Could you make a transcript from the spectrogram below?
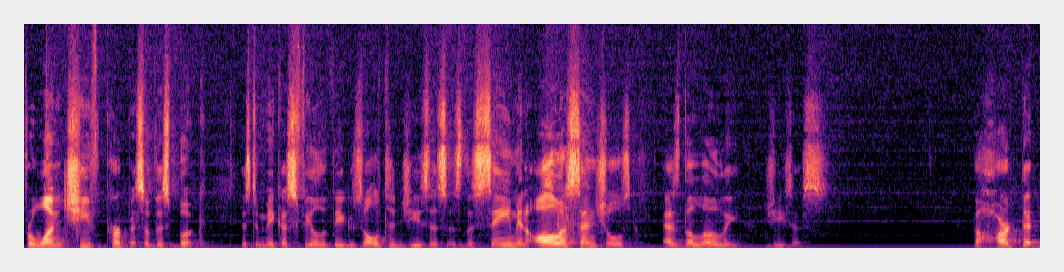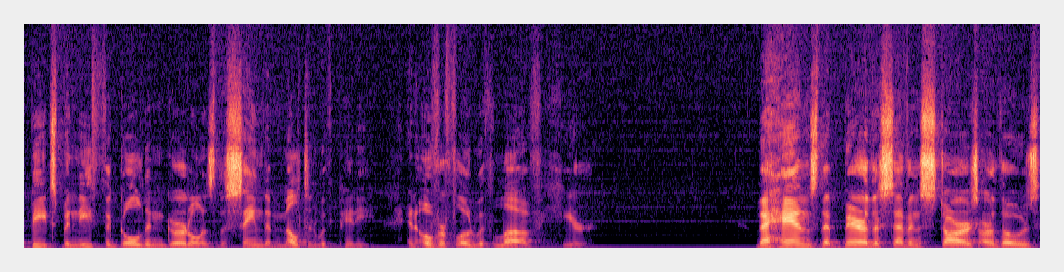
for one chief purpose of this book is to make us feel that the exalted Jesus is the same in all essentials as the lowly Jesus. The heart that beats beneath the golden girdle is the same that melted with pity and overflowed with love here. The hands that bear the seven stars are those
